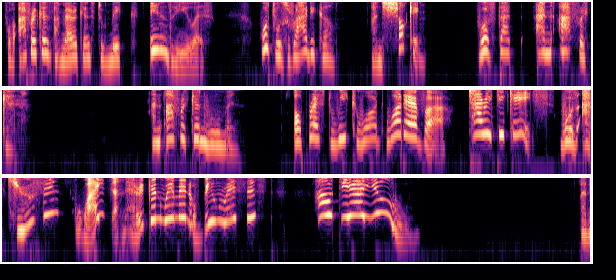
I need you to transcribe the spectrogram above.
for African Americans to make in the US. What was radical and shocking was that an African, an African woman, oppressed, weak, what, whatever, charity case was accusing white American women of being racist? How dare you? And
